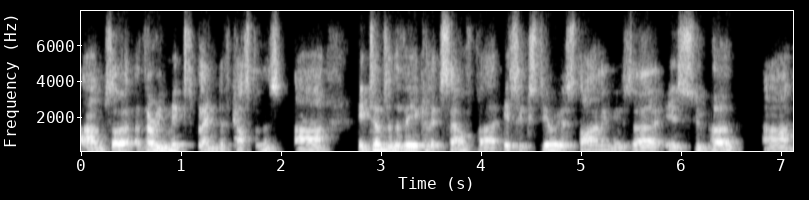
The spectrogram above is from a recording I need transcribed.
Um, so a very mixed blend of customers. Uh, in terms of the vehicle itself, its exterior styling is is superb. Uh,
